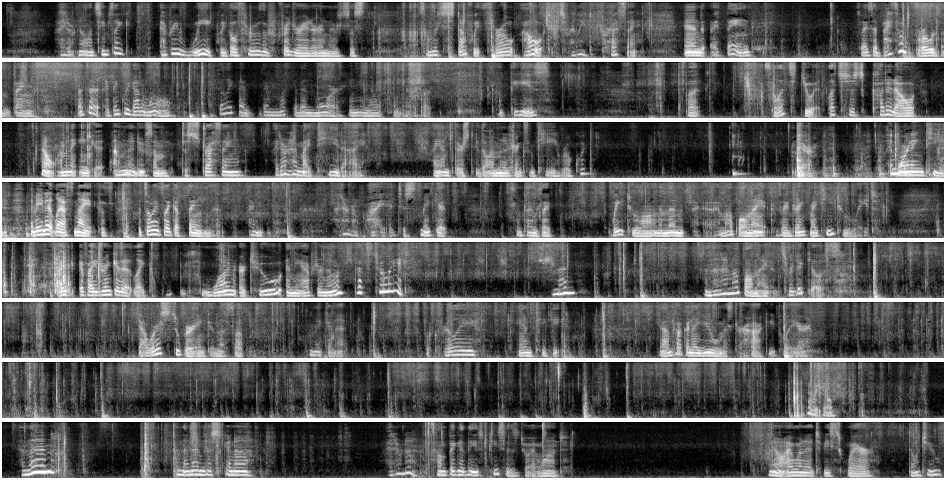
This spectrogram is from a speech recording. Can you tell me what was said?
I don't know. It seems like every week we go through the refrigerator and there's just so much stuff we throw out. It's really depressing. And I think, so I said, buy some frozen things. That's it. I think we got them all. I feel like I, there must have been more hanging out somewhere, but got these. But, so let's do it. Let's just cut it out. No, I'm going to ink it. I'm going to do some distressing. I don't have my tea dye. I am thirsty though. I'm going to drink some tea real quick. There. My morning tea. I made it last night because it's always like a thing that I'm, I don't know why, I just make it, sometimes I wait too long and then I'm up all night because I drank my tea too late. If I, if I drink it at like one or two in the afternoon, that's too late. And then, and then I'm up all night. It's ridiculous. Yeah, we're super inking this up. I'm making it look really antique Yeah, I'm talking to you, Mr. Hockey Player. There we go. And then and then I'm just gonna, I don't know, how big of these pieces do I want? No, I want it to be square, don't you?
